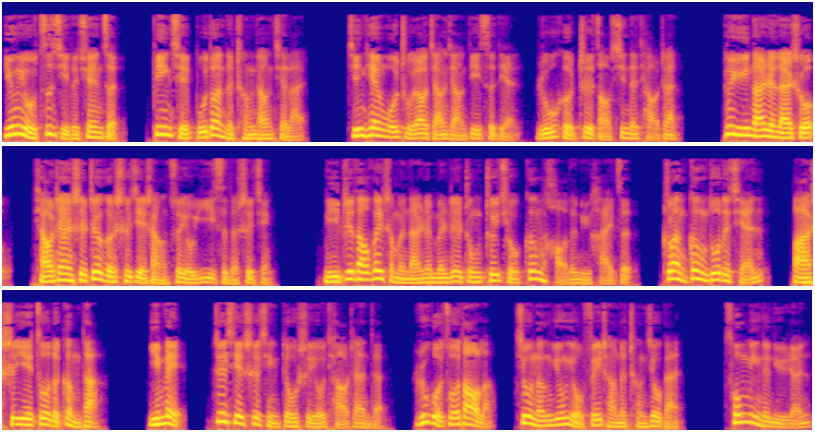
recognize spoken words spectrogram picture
拥有自己的圈子。并且不断的成长起来。今天我主要讲讲第四点：如何制造新的挑战。对于男人来说，挑战是这个世界上最有意思的事情。你知道为什么男人们热衷追求更好的女孩子，赚更多的钱，把事业做得更大？因为这些事情都是有挑战的。如果做到了，就能拥有非常的成就感。聪明的女人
